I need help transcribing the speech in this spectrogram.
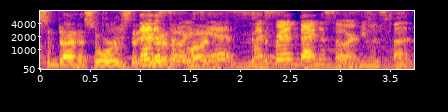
Some dinosaurs that you Dinosaurs, had fun. yes. My friend Dinosaur, he was fun.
